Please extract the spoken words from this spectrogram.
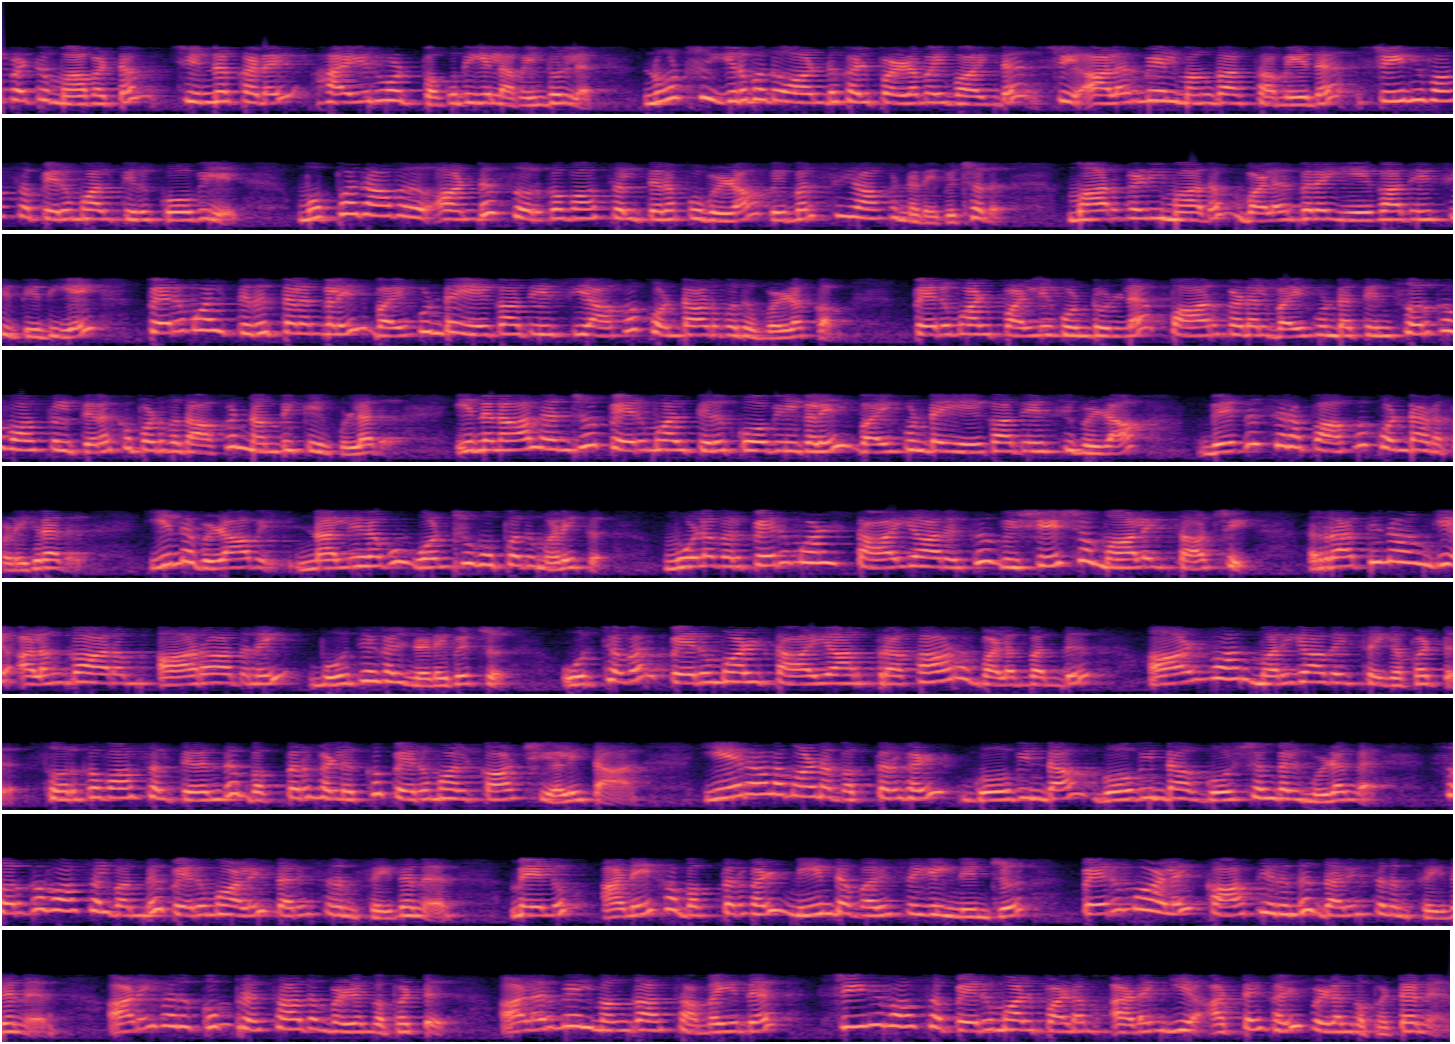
செங்கல்பட்டு மாவட்டம் சின்னக்கடை ஹைரோட் பகுதியில் அமைந்துள்ள நூற்று இருபது ஆண்டுகள் பழமை வாய்ந்த ஸ்ரீ அலர்மேல் மங்கா சமேத ஸ்ரீனிவாச பெருமாள் திருக்கோவிலில் முப்பதாவது ஆண்டு சொர்க்கவாசல் திறப்பு விழா விமர்சையாக நடைபெற்றது. மார்கழி மாதம் வளர்பிற ஏகாதேசி திதியை பெருமாள் திருத்தலங்களில் வைகுண்ட ஏகாதேசியாக கொண்டாடுவது வழக்கம். பெருமாள் பள்ளி கொண்டுள்ள பார்கடல் வைகுண்டத்தின் சொர்க்கவாசல் திறக்கப்படுவதாக நம்பிக்கை உள்ளது. இந்த நாள் அன்று பெருமாள் திருக்கோவில்களில் வைகுண்ட ஏகாதேசி விழா வெகு சிறப்பாக கொண்டாடப்படுகிறது. இந்த விழாவில் நள்ளிரவு ஒன்று முப்பது மணிக்கு மூலவர் பெருமாள் தாயாருக்கு விசேஷ மாலை சாற்றி ரத்தினாங்கி அலங்காரம் ஆராதனை பூஜைகள் நடைபெற்று உற்சவர் பெருமாள் தாயார் பிரகார வலம் வந்து ஆழ்வார் மரியாதை செய்யப்பட்டு சொர்க்கவாசல் திறந்து பக்தர்களுக்கு பெருமாள் காட்சி அளித்தார். ஏராளமான பக்தர்கள் கோவிந்தா கோவிந்தா கோஷங்கள் முழங்க சொர்க்கவாசல் வந்து பெருமாளை தரிசனம் செய்தனர். மேலும் அநேக பக்தர்கள் நீண்ட வரிசையில் நின்று பெருமாளை காத்திருந்து தரிசனம் செய்தனர். அனைவருக்கும் பிரசாதம் வழங்கப்பட்டு அலர்மேல் மங்கா சமேத ஸ்ரீனிவாச பெருமாள் படம் அடங்கிய அட்டைகள் வழங்கப்பட்டன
